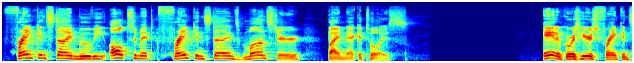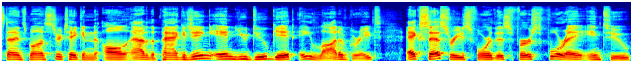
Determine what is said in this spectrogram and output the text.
Frankenstein movie Ultimate Frankenstein's Monster by NECA Toys. And of course, here's Frankenstein's monster taken all out of the packaging, and you do get a lot of great accessories for this first foray into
